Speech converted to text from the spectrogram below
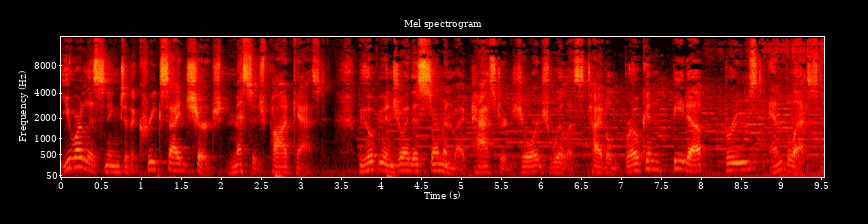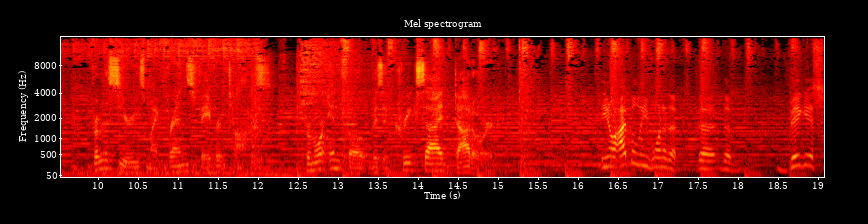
You are listening to the Creekside Church Message Podcast. We hope you enjoy this sermon by Pastor George Willis titled Broken, Beat Up, Bruised, and Blessed from the series My Friend's Favorite Talks. For more info, visit creekside.org. You know, I believe one of the, the, the biggest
